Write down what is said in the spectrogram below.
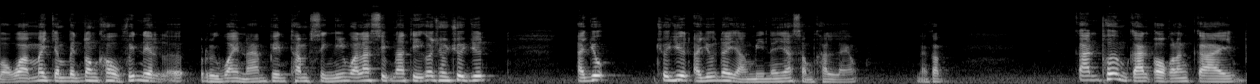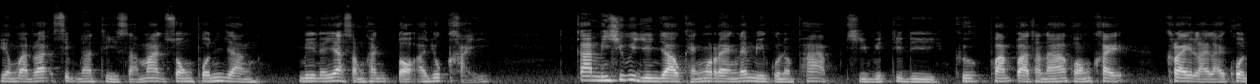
บอกว่าไม่จำเป็นต้องเข้าฟิตเนสหรือว่ายน้ำเพียงทำสิ่งนี้วันละสิบนาทีก็ช่วยช่วยยืดอายุ ช่วยยืดอายุได้อย่างมีนัยสำคัญแล้วนะครับ การเพิ่มการออกกำลังกายเพียงวันละ 10 นาทีสามารถส่งผลอย่างมีนัยสำคัญต่ออายุไข การมีชีวิตยืนยาวแข็งแรงและมีคุณภาพชีวิตที่ดี คือความปรารถนาของใครใครหลาย ๆ คน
